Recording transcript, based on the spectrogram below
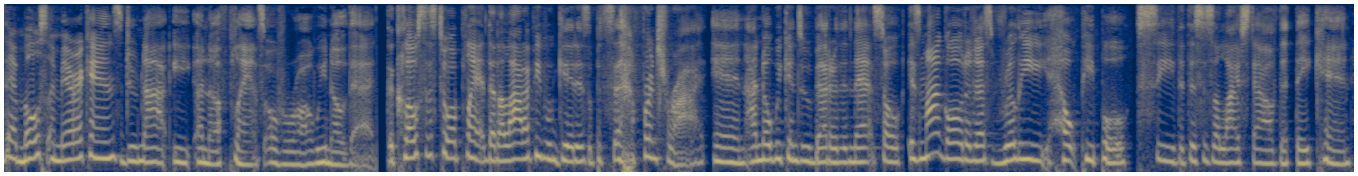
that most Americans do not eat enough plants overall. We know that. The closest to a plant that a lot of people get is a french fry. And I know we can do better than that. So it's my goal to just really help people see that this is a lifestyle that they can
